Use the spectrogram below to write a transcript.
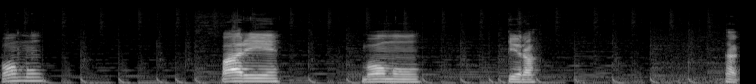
Бому. Парі. Бому. Кіра. Так,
